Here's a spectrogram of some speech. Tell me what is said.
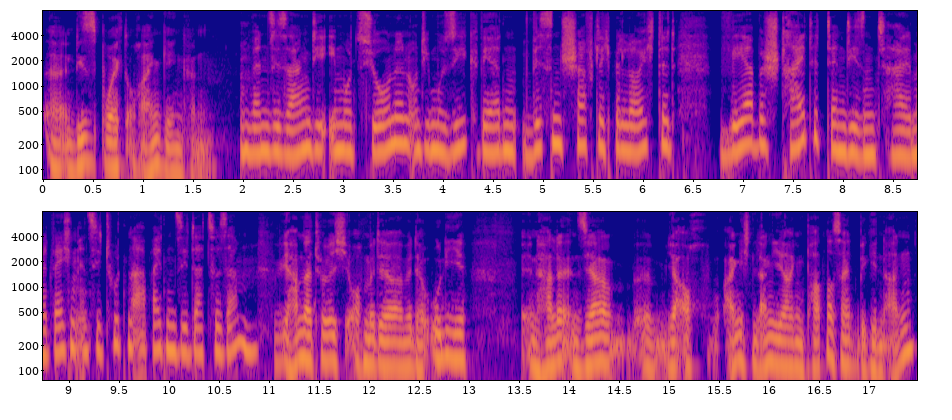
äh, in dieses Projekt auch eingehen können. Und wenn Sie sagen, die Emotionen und die Musik werden wissenschaftlich beleuchtet, wer bestreitet denn diesen Teil? Mit welchen Instituten arbeiten Sie da zusammen? Wir haben natürlich auch mit der, mit der Uni in Halle einen sehr, äh, ja auch eigentlich einen langjährigen Partner seit Beginn an.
